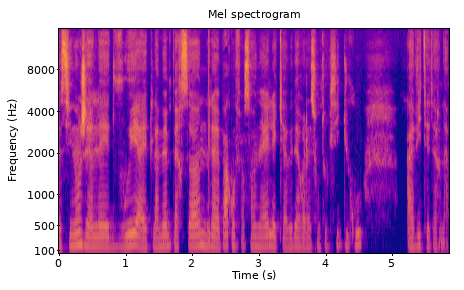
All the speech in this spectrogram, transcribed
Sinon, j'allais être vouée à être la même personne qui n'avait pas confiance en elle et qui avait des relations toxiques, du coup, à vite éternelle.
